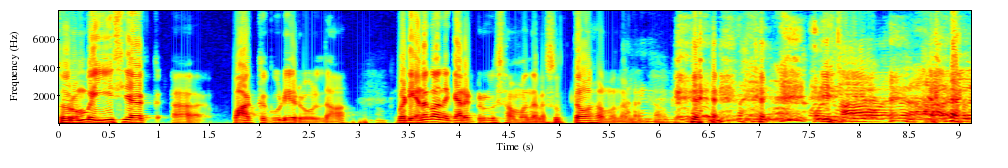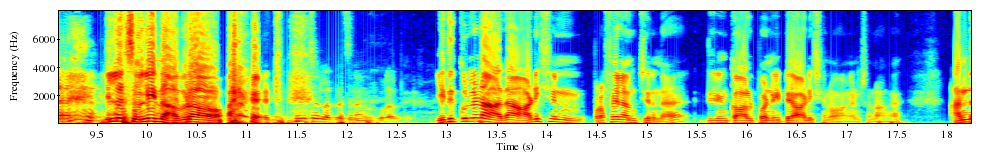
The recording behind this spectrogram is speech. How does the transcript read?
ஸோ ரொம்ப ஈஸியாக பார்க்கக்கூடிய ரோல் தான். பட் எனக்கும் அந்த கேரக்டருக்கும் சம்மந்தம் இல்லை. சுத்தமாக சம்மந்தம் இல்லை. இல்லை சொல்லிடணும் அப்புறம். இதுக்குள்ளே நான் அதான் ஆடிஷன் ப்ரொஃபைல் அனுப்பிச்சிருந்தேன். திடீர்னு கால் பண்ணிவிட்டு ஆடிஷன் வாங்கன்னு சொன்னாங்க. அந்த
